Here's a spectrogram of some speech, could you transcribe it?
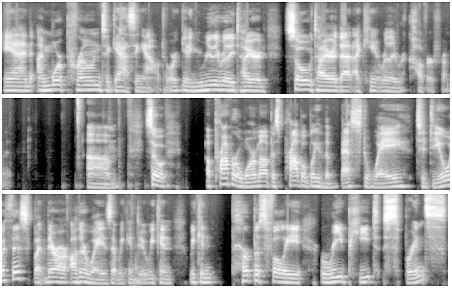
and I'm more prone to gassing out or getting really, really tired, so tired that I can't really recover from it. Um, so a proper warm up is probably the best way to deal with this, but there are other ways that we can do. We can, we can purposefully repeat sprints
